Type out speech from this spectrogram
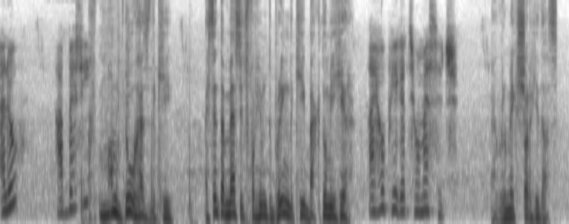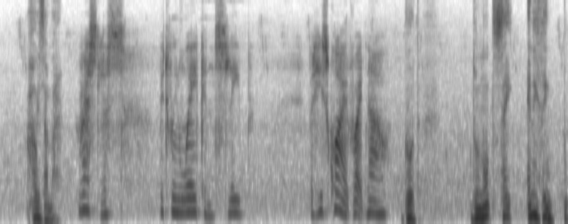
Hello? Abasi? Uh, Mamdou has the key. I sent a message for him to bring the key back to me here. I hope he gets your message. I will make sure he does. How is Amr? Restless, between wake and sleep. But he's quiet right now. Good. Do not say anything to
